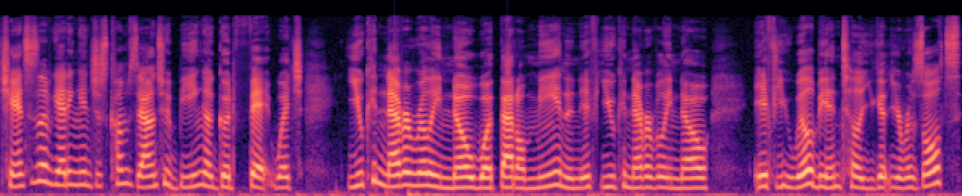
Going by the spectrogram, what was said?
chances of getting in just comes down to being a good fit, which you can never really know what that'll mean, and if you can never really know if you will be until you get your results.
